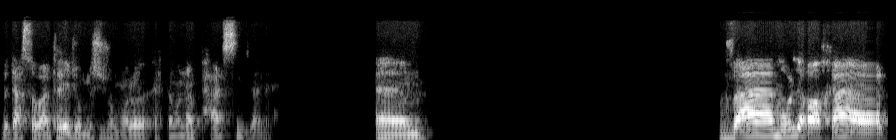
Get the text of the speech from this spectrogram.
به دستاوردهای جنبش شما رو احتمالا پس می‌زنه. و مورد آخر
